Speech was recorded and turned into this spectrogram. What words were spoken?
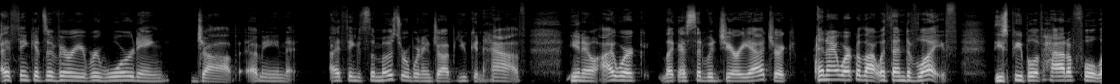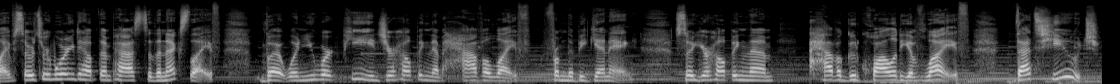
I think it's a very rewarding job. I mean, I think it's the most rewarding job you can have. You know, I work, like I said, with geriatric, and I work a lot with end of life. These people have had a full life, so it's rewarding to help them pass to the next life. But when you work peds, you're helping them have a life from the beginning. So you're helping them have a good quality of life. That's huge.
